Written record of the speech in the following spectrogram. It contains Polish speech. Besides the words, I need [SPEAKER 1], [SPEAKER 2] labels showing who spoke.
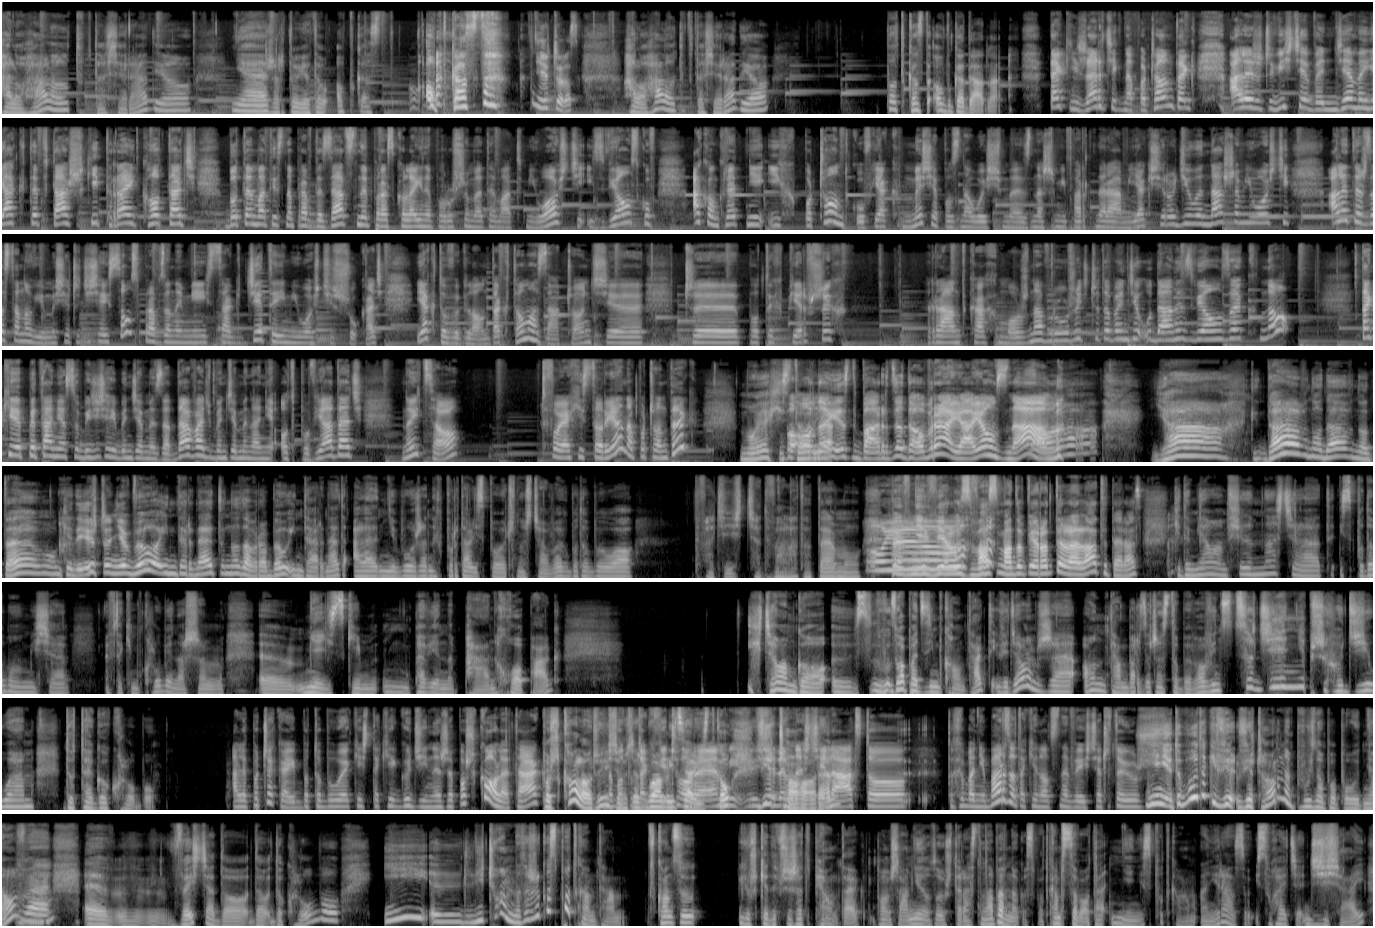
[SPEAKER 1] Halo, halo, tu ptasie radio. Nie, żartuję, to obcast. Obcast! Nie, jeszcze raz. Halo, halo, tu ptasie radio. Podcast obgadana.
[SPEAKER 2] Taki żarcik na początek, ale rzeczywiście będziemy jak te ptaszki trajkotać, bo temat jest naprawdę zacny. Po raz kolejny poruszymy temat miłości i związków, a konkretnie ich początków, jak my się poznałyśmy z naszymi partnerami, jak się rodziły nasze miłości, ale też zastanowimy się, czy dzisiaj są sprawdzone miejsca, gdzie tej miłości szukać, jak to wygląda, kto ma zacząć, e, czy po tych pierwszych randkach można wróżyć, czy to będzie udany związek? No, takie pytania sobie dzisiaj będziemy zadawać, będziemy na nie odpowiadać. No i co? Twoja historia na początek?
[SPEAKER 1] Moja historia.
[SPEAKER 2] Bo ona jest bardzo dobra, ja ją znam.
[SPEAKER 1] A, Ja dawno, dawno temu, kiedy jeszcze nie było internetu, no dobra, był internet, ale nie było żadnych portali społecznościowych, bo to było 22 lata temu. Pewnie wielu z Was ma dopiero tyle lat teraz. Kiedy miałam 17 lat i spodobał mi się w takim klubie naszym e, miejskim mm, pewien pan, chłopak. I chciałam go y, złapać z nim kontakt, i wiedziałam, że on tam bardzo często bywał, więc codziennie przychodziłam do tego klubu.
[SPEAKER 2] Ale poczekaj, bo to były jakieś takie godziny, że po szkole, tak?
[SPEAKER 1] Po szkole,
[SPEAKER 2] no
[SPEAKER 1] oczywiście,
[SPEAKER 2] bo to
[SPEAKER 1] chociaż
[SPEAKER 2] tak
[SPEAKER 1] byłam
[SPEAKER 2] wieczorem,
[SPEAKER 1] licealistką.
[SPEAKER 2] i 17
[SPEAKER 1] Wieczorem.
[SPEAKER 2] lat, to, to chyba nie bardzo takie nocne wyjścia, czy to już...
[SPEAKER 1] Nie, nie, to były takie wie wieczorne, późno popołudniowe
[SPEAKER 2] Mhm.
[SPEAKER 1] e, wyjścia do, do, do klubu i y, liczyłam na to, że go spotkam tam. W końcu, już kiedy przyszedł piątek, pomyślałam, nie no to już teraz to na pewno go spotkam. Sobota, nie, nie spotkałam ani razu. I słuchajcie, dzisiaj,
